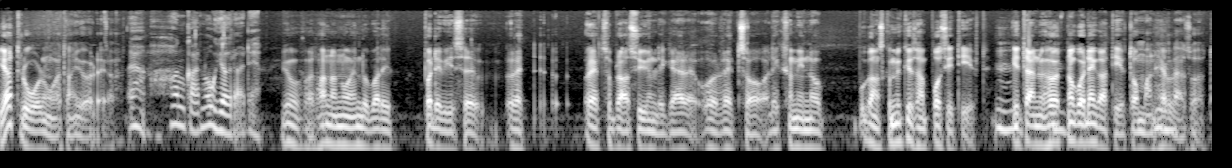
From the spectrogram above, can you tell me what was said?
Jag tror nog att han gör det. Ja. Ja. Han kan nog göra det. Jo, för att han har nog ändå varit på det viset rätt, rätt så bra synlig och rätt så liksom inne och ganska mycket så här positivt. Inte har jag nu hört något negativt om han heller. Så att,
